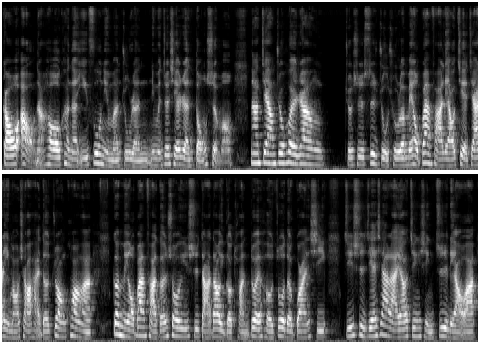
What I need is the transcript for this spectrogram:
高傲，然后可能一副你们主人、你们这些人懂什么，那这样就会让就是事主除了没有办法了解家里毛小孩的状况啊，更没有办法跟兽医师达到一个团队合作的关系，即使接下来要进行治疗啊，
